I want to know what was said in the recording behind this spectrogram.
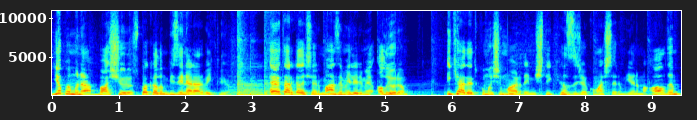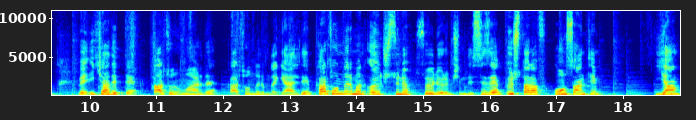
yapımına başlıyoruz. Bakalım bizi neler bekliyor. Evet arkadaşlar malzemelerimi alıyorum. 2 adet kumaşım var demiştik. Hızlıca kumaşlarımı yanıma aldım. Ve 2 adet de kartonum vardı. Kartonlarım da geldi. Kartonlarımın ölçüsünü söylüyorum şimdi size. Üst taraf 10 santim. Yan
